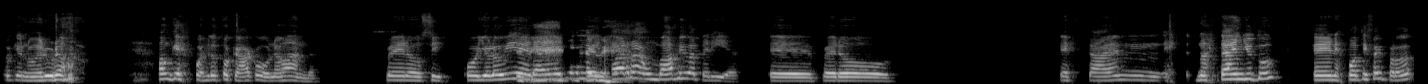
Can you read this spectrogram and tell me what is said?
Porque no era una aunque después lo tocaba con una banda. Pero sí, como yo lo vi, era ella en la guitarra, un bajo y batería. Eh, pero está en, no está en YouTube, en Spotify, perdón,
